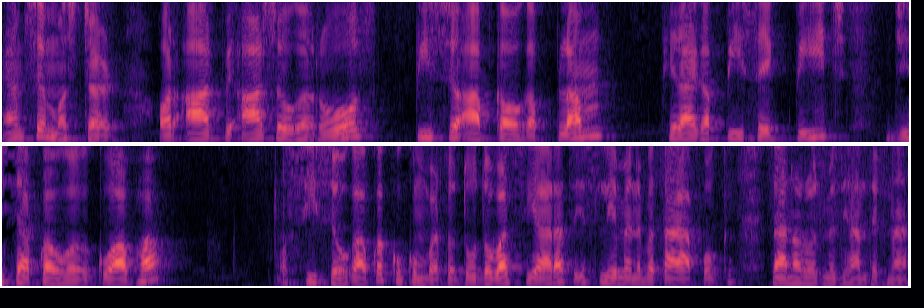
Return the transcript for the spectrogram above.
एम से मस्टर्ड, और आर पे आर से होगा रोज, पी से आपका होगा प्लम, फिर आएगा पी से एक पीच, जी से आपका होगा गुआभा, और सी से होगा आपका कुकुम्बर। तो दो दो बार सी आ रहा है तो इसलिए मैंने बताया आपको चाइना रोज में ध्यान देखना है।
